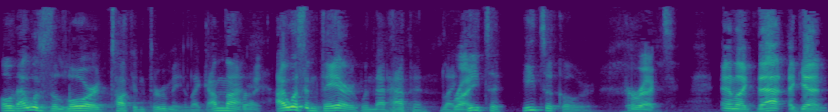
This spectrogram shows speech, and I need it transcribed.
oh, that was the Lord talking through me. Like I'm not. Right. I wasn't there when that happened. Like he took. He took over. Correct. And like that again,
